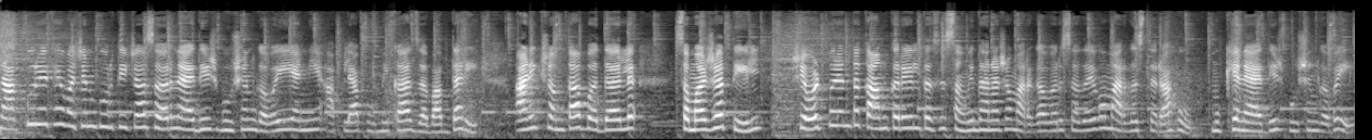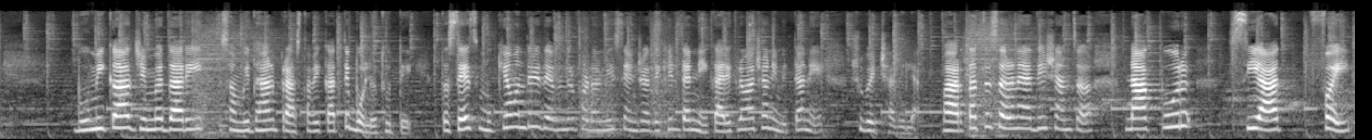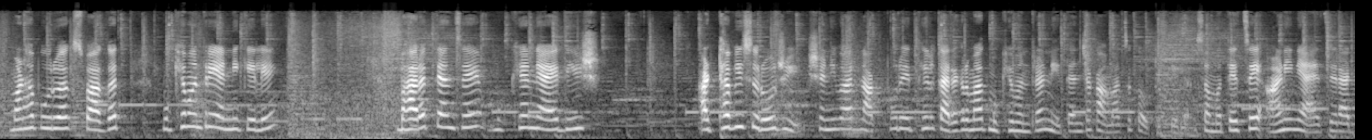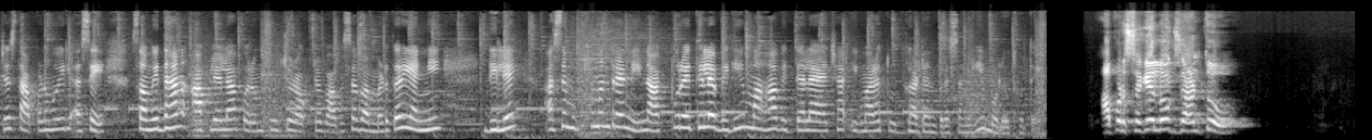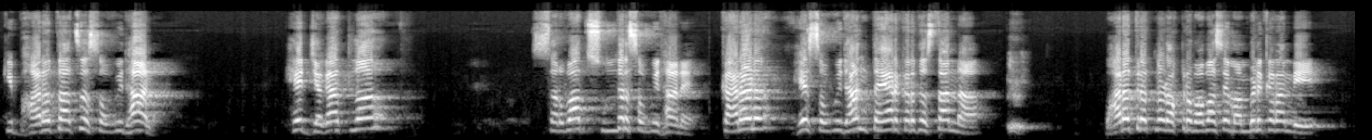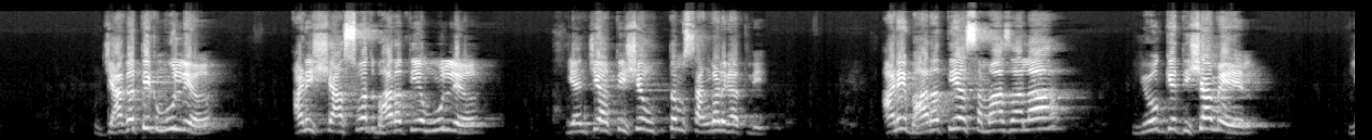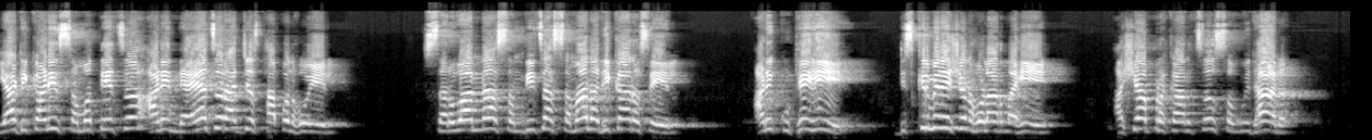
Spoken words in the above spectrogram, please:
नागपूर येथे वचनपूर्तीच्या सरन्यायाधीश भूषण गवई यांनी आपल्या भूमिका जबाबदारी आणि क्षमताबद्दल समाजातील शेवटपर्यंत काम करेल तसेच संविधानाच्या मार्गावर सदैव मार्गस्थ राहू मुख्य न्यायाधीश भूषण गवई भूमिका जिम्मेदारी संविधान प्रास्ताविकात ते बोलत होते. तसेच मुख्यमंत्री देवेंद्र फडणवीस यांच्या देखील त्यांनी कार्यक्रमाच्या निमित्ताने शुभेच्छा दिल्या. भारताचे सरन्यायाधीश यांचं नागपूर सियात फै मनपूर्वक स्वागत मुख्यमंत्री यांनी केले. भारत त्यांचे मुख्य न्यायाधीश. अठ्ठावीस रोजी शनिवार नागपूर येथील कार्यक्रमात मुख्यमंत्र्यांनी त्यांच्या कामाचं कौतुक केलं. समतेचे आणि न्यायाचे राज्य स्थापन होईल असे संविधान आपल्याला परमपूज्य डॉक्टर बाबासाहेब आंबेडकर यांनी दिले असे मुख्यमंत्र्यांनी नागपूर येथील विधी महाविद्यालयाच्या इमारत उद्घाटन प्रसंगी बोलत होते. आपण सगळे लोक जाणतो की भारताचं संविधान हे जगातलं सर्वात सुंदर संविधान आहे. कारण हे संविधान तयार करत असताना भारतरत्न डॉक्टर बाबासाहेब आंबेडकरांनी जागतिक मूल्य आणि शाश्वत भारतीय मूल्य यांची अतिशय उत्तम सांगड घातली. आणि भारतीय समाजाला योग्य दिशा मिळेल. या ठिकाणी समतेचं आणि न्यायाचं राज्य स्थापन होईल. सर्वांना संधीचा समान अधिकार असेल. आणि कुठेही डिस्क्रिमिनेशन होणार नाही अशा प्रकारचं संविधान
